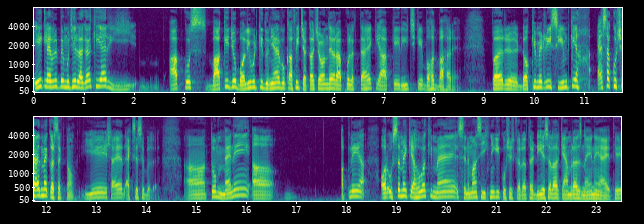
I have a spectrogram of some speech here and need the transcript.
एक लेवल पे मुझे लगा कि यार आपको बाकी जो बॉलीवुड की दुनिया है वो काफ़ी चकाचौंध है और आपको लगता है कि आपके रीच के बहुत बाहर है। पर डॉक्यूमेंट्री सीम्ड कि ऐसा कुछ शायद मैं कर सकता हूँ। ये शायद एक्सेसिबल है। आ, तो मैंने आ, अपने और उस समय क्या हुआ कि मैं सिनेमा सीखने की कोशिश कर रहा था। D S L R cameras नए नए आए थे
